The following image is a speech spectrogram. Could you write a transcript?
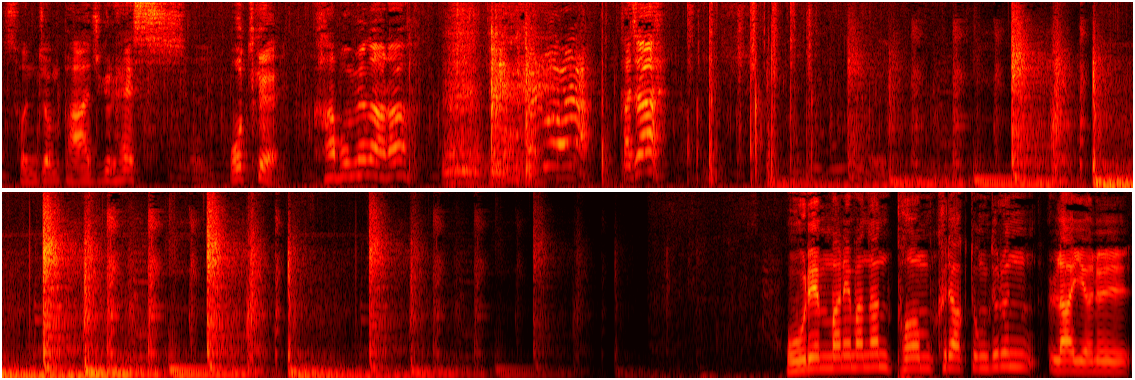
손 좀 봐주기로 했어 어떻게? 가보면 알아. 가자 오랜만에 만난 범클 악동들은 라이언을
